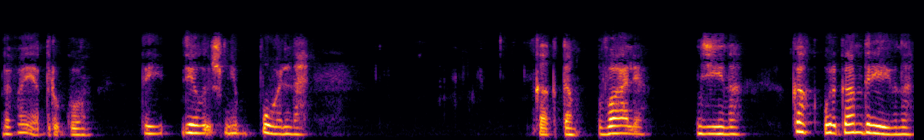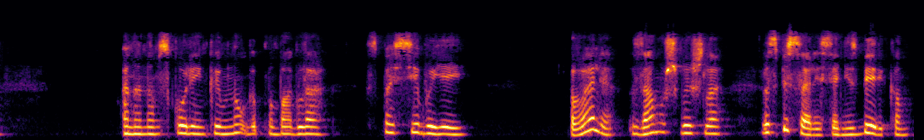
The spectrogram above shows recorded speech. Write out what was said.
Давай о другом. Ты делаешь мне больно. Как там Валя, Дина, как Ольга Андреевна? Она нам с Коленькой много помогла. Спасибо ей. Валя замуж вышла. Расписались они с Бериком.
